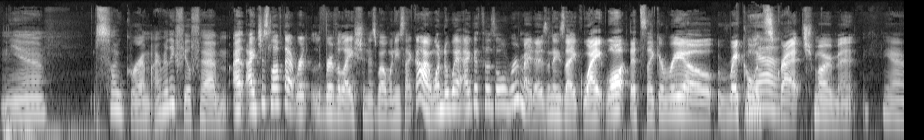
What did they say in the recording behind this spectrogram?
Yeah. So grim. I really feel for him. I, I just love that re- revelation as well when he's like, oh, I wonder where Agatha's old roommate is. And he's like, wait, what? It's like a real record Yeah. scratch moment. Yeah.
